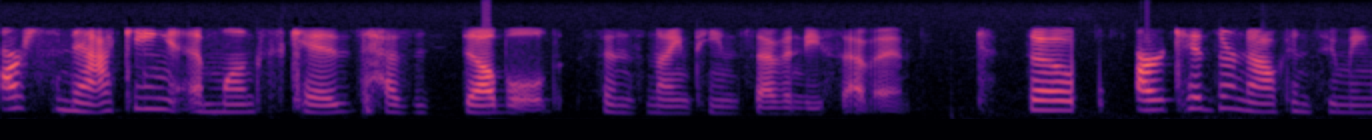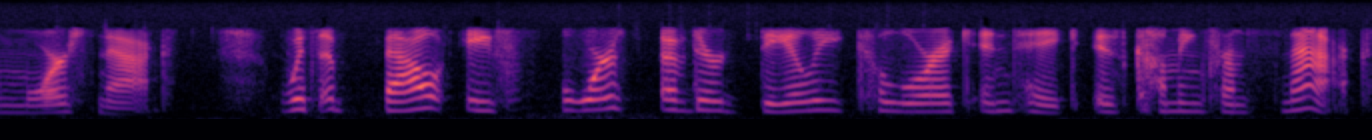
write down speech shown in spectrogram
our snacking amongst kids has doubled since 1977. So our kids are now consuming more snacks, with about a fourth of their daily caloric intake is coming from snacks.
